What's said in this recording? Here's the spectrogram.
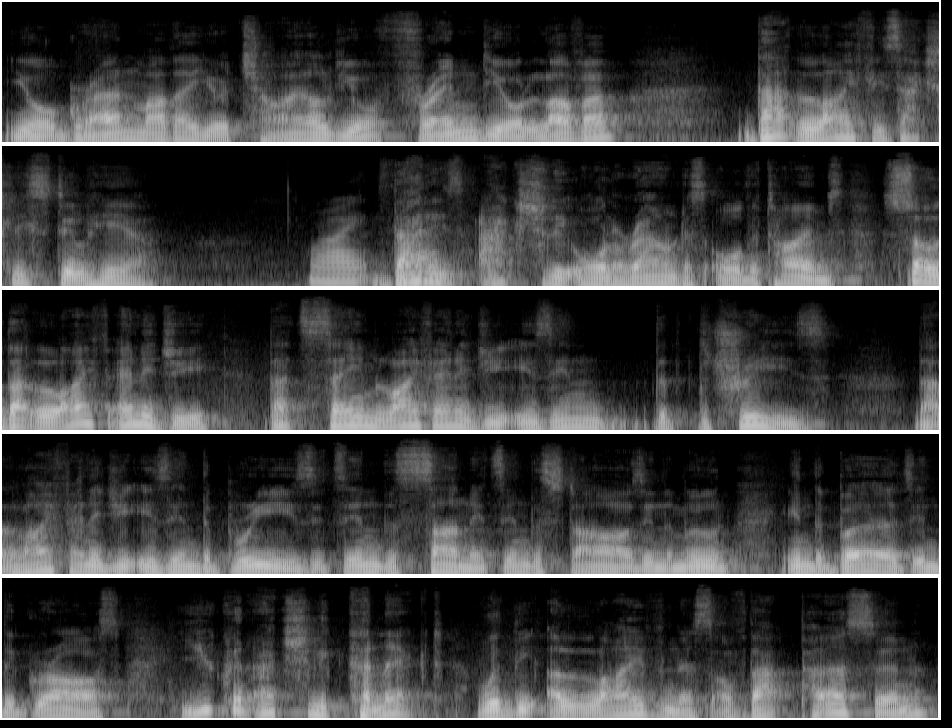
your grandmother, your child, your friend, your lover, that life is actually still here. Right. That yeah. is actually all around us all the times. So that life energy, that same life energy is in the, the trees. That life energy is in the breeze, it's in the sun, it's in the stars, in the moon, in the birds, in the grass. You can actually connect with the aliveness of that person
